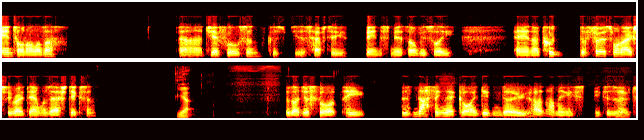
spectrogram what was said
Anton Oliver, uh, Jeff Wilson, because you just have to. Ben Smith, obviously, and I could. The first one I actually wrote down was Ash Dixon. Yeah. because I just thought he there's nothing that guy didn't do. I, I mean, he's, he deserved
